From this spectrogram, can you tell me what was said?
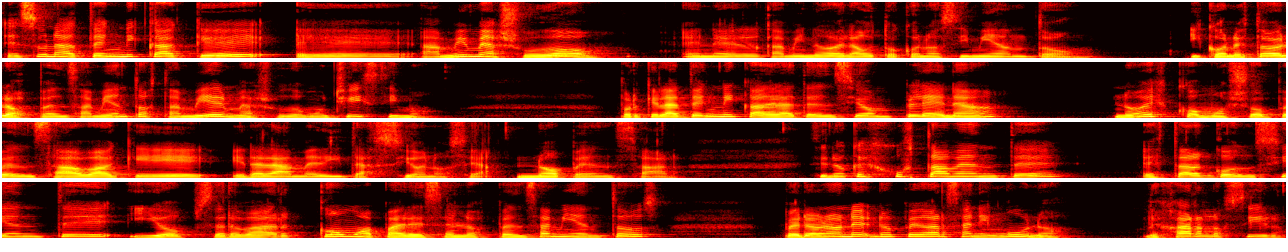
es una técnica que eh, a mí me ayudó en el camino del autoconocimiento. Y con esto de los pensamientos también me ayudó muchísimo. Porque la técnica de la atención plena no es como yo pensaba que era la meditación, o sea, no pensar, sino que es justamente estar consciente y observar cómo aparecen los pensamientos, pero no, no pegarse a ninguno, dejarlos ir.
